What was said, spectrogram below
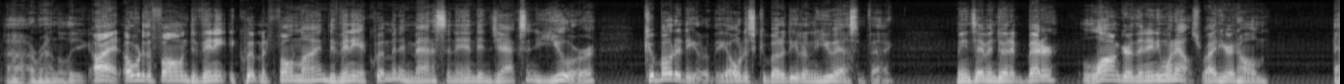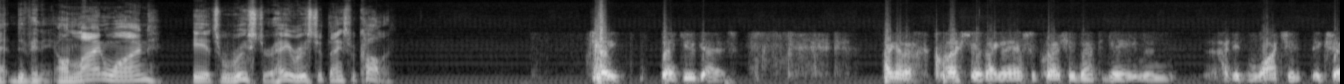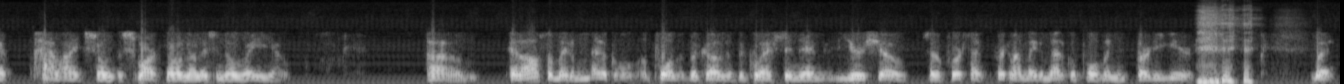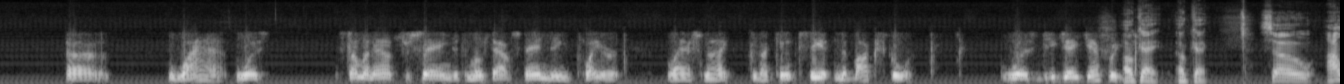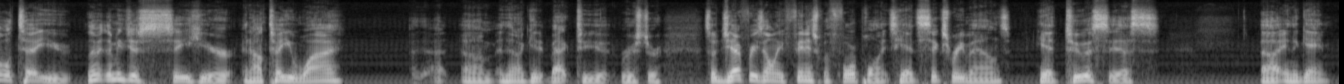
uh, around the league. All right, over to the phone, Davini Equipment phone line. Davini Equipment in Madison and in Jackson. Your Kubota dealer, the oldest Kubota dealer in the U.S., in fact. Means they've been doing it better, longer than anyone else right here at home at Davini. On line one, it's Rooster. Hey, Rooster, thanks for calling. Hey, thank you guys. I got a question. If I can ask a question about the game, and I didn't watch it except highlights on the smartphone. I listened on radio, um, and I also made a medical appointment because of the question and your show. So first, time, first time I made a medical appointment in 30 years. but uh, why was some announcer saying that the most outstanding player last night because I can't see it in the box score was DJ Jeffries. Okay, okay. So I will tell you. Let me let me just see here, and I'll tell you why, uh, um, and then I'll get it back to you, Rooster. So Jeffries only finished with four points. He had six rebounds. He had two assists uh, in the game.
